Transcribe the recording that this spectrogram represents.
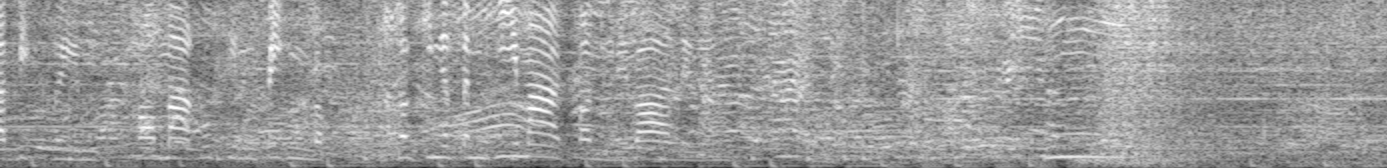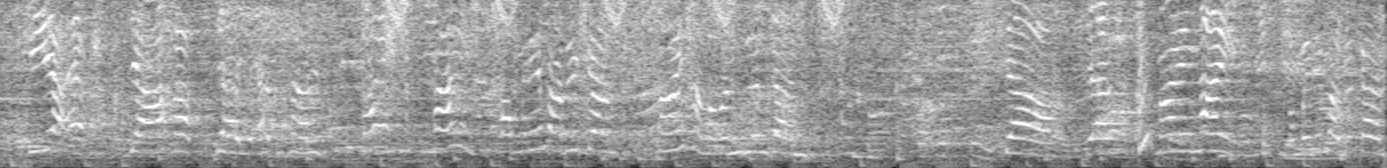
รับบิ๊กครีมชอบมากลูกชิ้นปิ้งแบบเรากินกันเต็มที่มากตอนอยู่ในบ้านเลยเนี่ยพี่อย่าแอบอย่าค่ะอย่าแอบถ่ายไม่ไม่เราไม่ได้มาด้วยกันไม่ค่ะเราเป็นเพื่อนกัน อย่าอย่าไม่ไม่เราไม่ได้มาด้วยกัน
